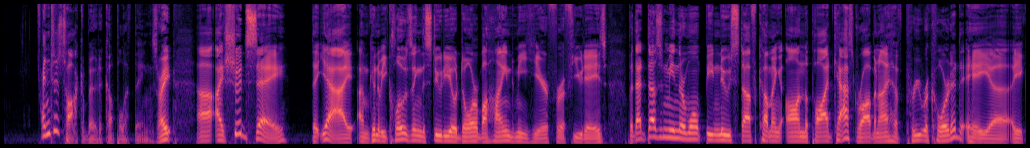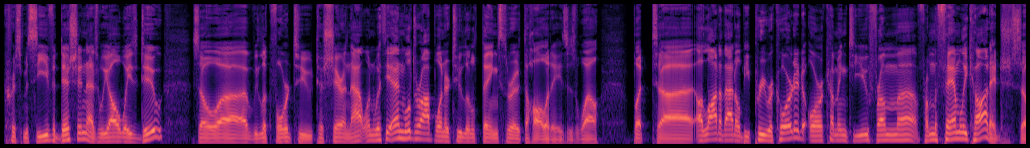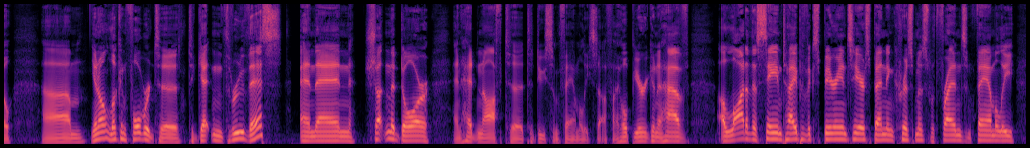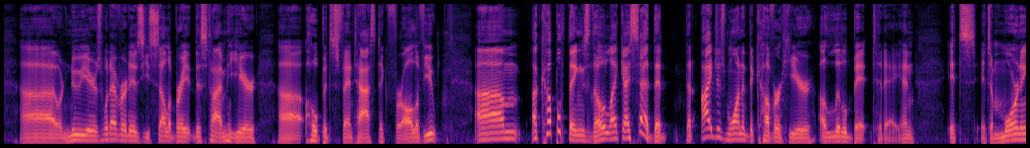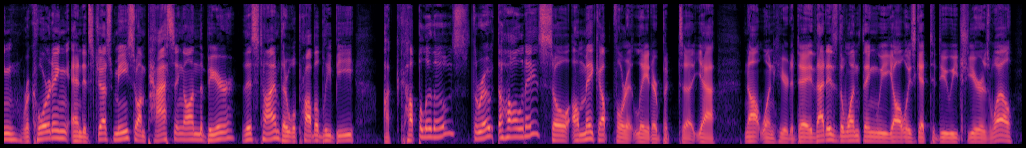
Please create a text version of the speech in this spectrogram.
and just talk about a couple of things, right? Uh, I should say that yeah, I, I'm going to be closing the studio door behind me here for a few days, but that doesn't mean there won't be new stuff coming on the podcast. Rob and I have pre-recorded a uh, a Christmas Eve edition as we always do. So uh, we look forward to to sharing that one with you, and we'll drop one or two little things throughout the holidays as well. But uh, a lot of that will be pre-recorded or coming to you from uh, from the family cottage. So um, you know, looking forward to to getting through this and then shutting the door and heading off to to do some family stuff. I hope you're going to have a lot of the same type of experience here, spending Christmas with friends and family, uh, or New Year's, whatever it is you celebrate this time of year. Uh, hope it's fantastic for all of you. Um, a couple things though, like I said, that that I just wanted to cover here a little bit today, and it's it's a morning recording, and it's just me, so I'm passing on the beer this time. There will probably be a couple of those throughout the holidays, so I'll make up for it later. But uh, yeah, not one here today. That is the one thing we always get to do each year as well,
